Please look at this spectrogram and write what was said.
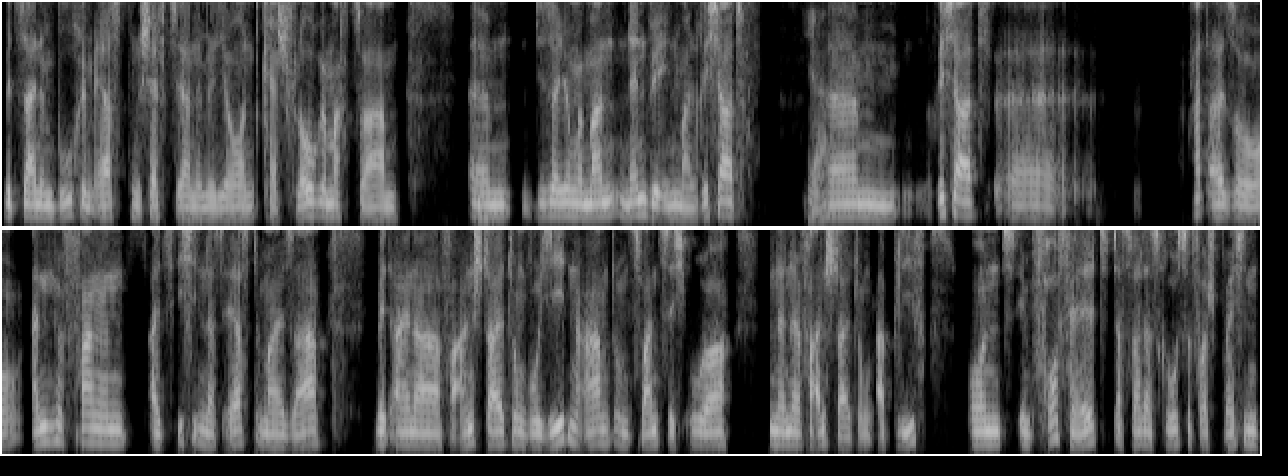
mit seinem Buch im ersten Geschäftsjahr eine Million Cashflow gemacht zu haben. Ähm, dieser junge Mann, nennen wir ihn mal Richard. Ja. Ähm, Richard äh, hat also angefangen, als ich ihn das erste Mal sah, mit einer Veranstaltung, wo jeden Abend um 20 Uhr eine Veranstaltung ablief. Und im Vorfeld, das war das große Versprechen,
